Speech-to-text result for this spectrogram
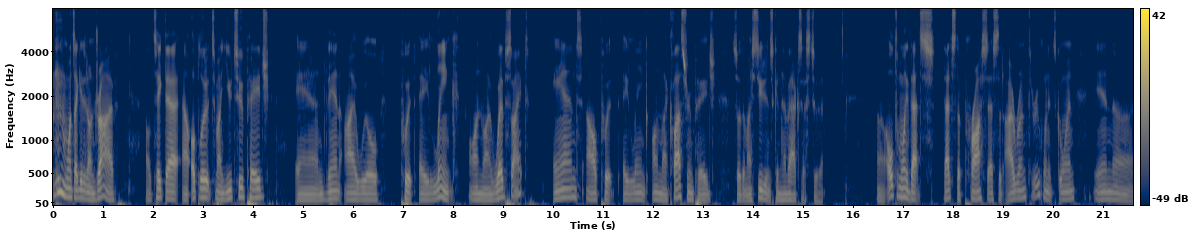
once I get it on drive, I'll take that, I'll upload it to my YouTube page, and then I will put a link on my website and I'll put a link on my classroom page so that my students can have access to it. Uh, ultimately, that's that's the process that I run through when it's going in uh,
